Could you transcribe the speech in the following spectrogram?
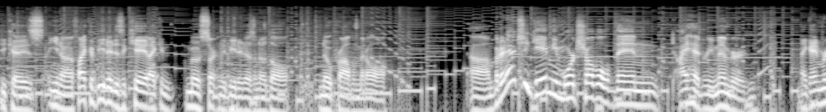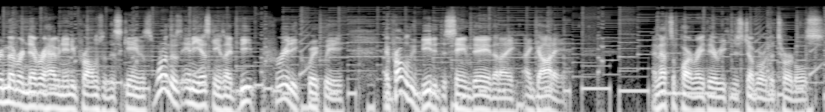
because, you know, if I could beat it as a kid, I can most certainly beat it as an adult. No problem at all. Um, but it actually gave me more trouble than I had remembered. Like, I remember never having any problems with this game. It's one of those NES games I beat pretty quickly. I probably beat it the same day that I, I got it. And that's the part right there where you can just jump over the turtles.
